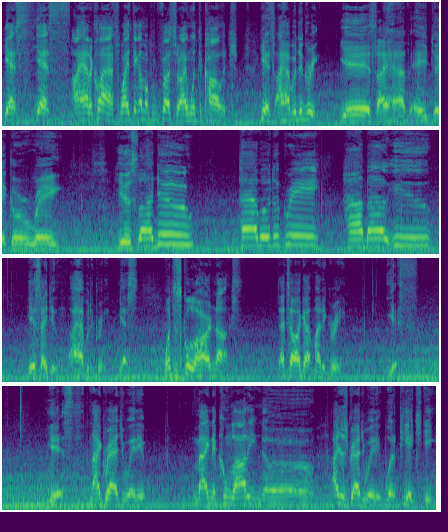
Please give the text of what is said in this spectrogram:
Yes, yes, I had a class. Why do you think I'm a professor? I went to college. Yes, I have a degree. Yes, I have a degree. Yes, I do have a degree. How about you? Yes, I do. I have a degree. Yes. Went to school of hard knocks. That's how I got my degree. Yes. Yes. And I graduated magna cum laude? No. I just graduated with a PhD.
